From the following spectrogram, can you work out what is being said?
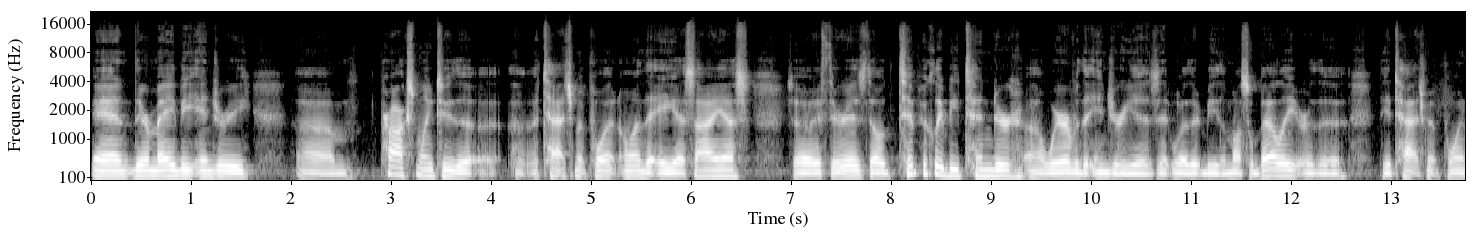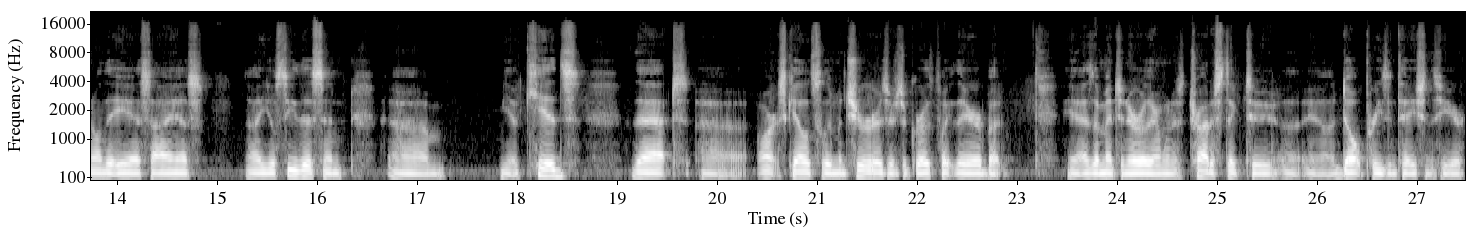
and there may be injury um, proximally to the uh, attachment point on the ASIS. So if there is, they'll typically be tender uh, wherever the injury is, whether it be the muscle belly or the, the attachment point on the ASIS. Uh, you'll see this in um, you know kids that uh, aren't skeletally mature as there's a growth plate there. But yeah, as I mentioned earlier, I'm going to try to stick to uh, you know, adult presentations here.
